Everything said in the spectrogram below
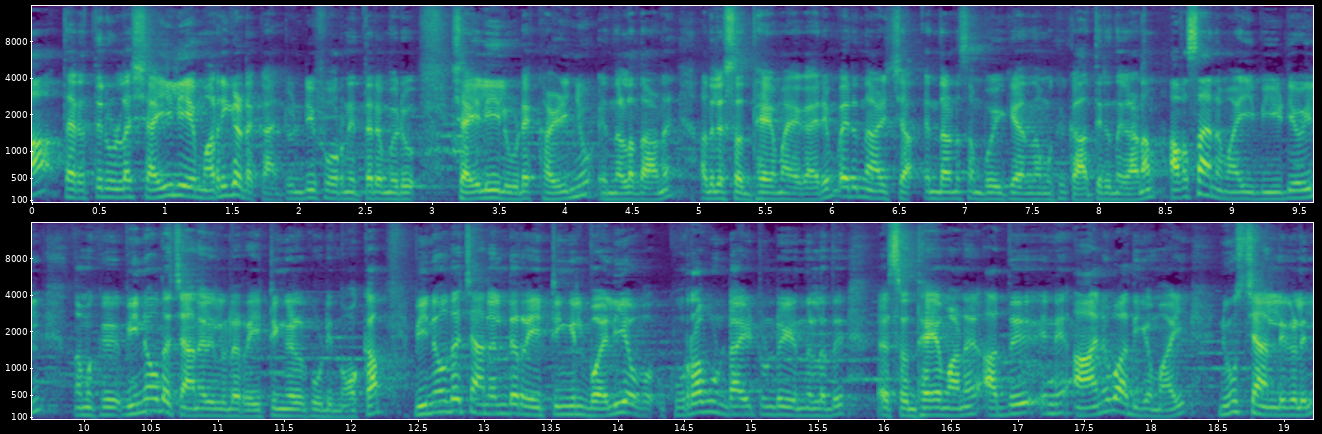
ആ തരത്തിലുള്ള ശൈലിയെ മറികടക്കാൻ ട്വന്റി ഫോറിന് ഇത്തരം ഒരു ശൈലിയിലൂടെ കഴിഞ്ഞു എന്നുള്ളതാണ് അതിൽ ശ്രദ്ധേയമായ കാര്യം. വരുന്ന ആഴ്ച എന്താണ് സംഭവിക്കുക എന്ന് നമുക്ക് കാത്തിരുന്ന് കാണാം. അവസാനമായി ഈ വീഡിയോയിൽ നമുക്ക് വിനോദ ചാനലുകളുടെ റേറ്റിംഗുകൾ കൂടി നോക്കാം. വിനോദ ചാനലിന്റെ റേറ്റിംഗിൽ വലിയ കുറവുണ്ടായിട്ടുണ്ട് എന്നുള്ളത് ശ്രദ്ധേയമാണ്. അതിന് ആനുപാതികമായി ന്യൂസ് ചാനലുകളിൽ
